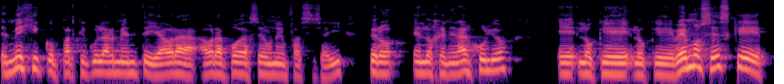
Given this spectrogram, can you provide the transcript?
en México particularmente, y ahora, ahora puedo hacer un énfasis ahí, pero en lo general, Julio, lo, que, lo que vemos es que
